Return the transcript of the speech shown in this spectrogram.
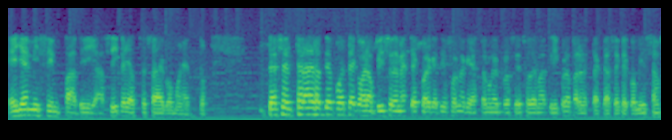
ella es mi simpatía, así que ya usted sabe cómo es esto. Usted se entera de los deportes con el auspicio de Mestre Escuela que te informa que ya estamos en el proceso de matrícula para nuestras clases que comienzan en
